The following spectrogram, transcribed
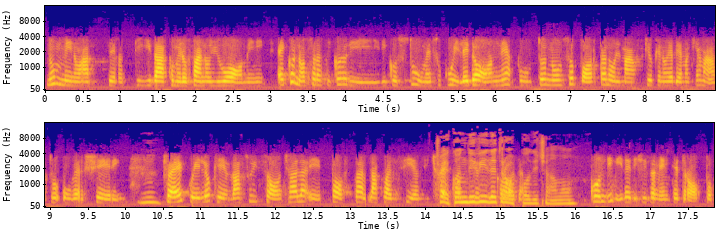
non meno assertiva come lo fanno gli uomini. Ecco il nostro articolo di, di costume su cui le donne appunto non sopportano il maschio che noi abbiamo chiamato oversharing, mm. cioè quello che va sui social e posta la qualsiasi. Cioè, cioè condivide cosa. troppo diciamo condivide decisamente troppo.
